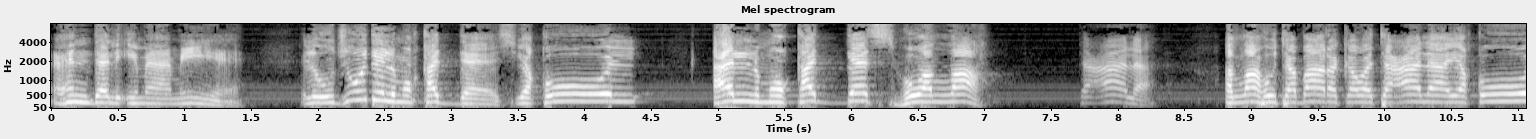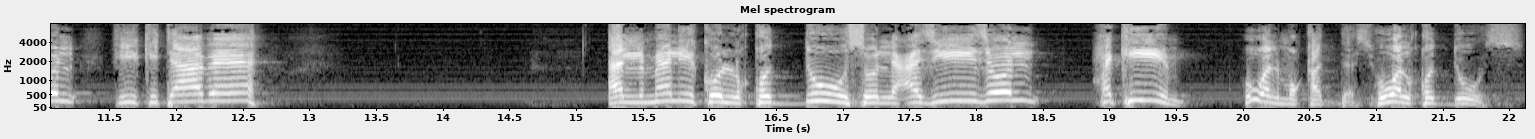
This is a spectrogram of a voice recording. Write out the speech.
عند الإمامية. الوجود المقدس يقول المقدس هو الله. تعالى. الله تبارك وتعالى يقول في كتابه الملك القدوس العزيز الحكيم. هو المقدس هو القدوس.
